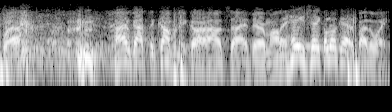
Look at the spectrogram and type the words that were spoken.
Well, I've got the company car outside there, Molly. Hey, take a look at it, by the way.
